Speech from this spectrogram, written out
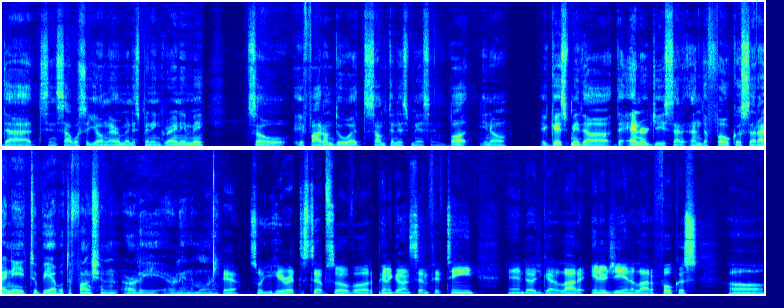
that since I was a young airman, it's been ingrained in me. So if I don't do it, something is missing. But you know, it gives me the the energies and, and the focus that I need to be able to function early early in the morning. Yeah. So you're here at the steps of uh, the Pentagon 715, and uh, you got a lot of energy and a lot of focus. Uh,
